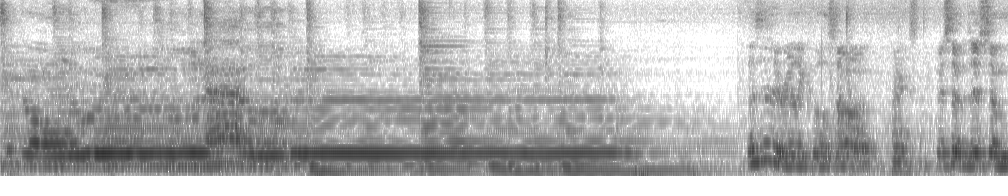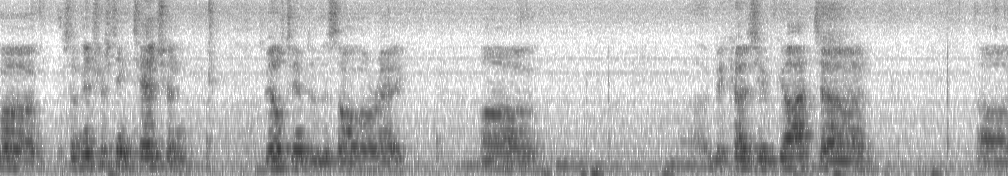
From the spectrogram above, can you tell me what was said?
Take on the world, our girl. This is a really cool song. Thanks. There's some, there's some, uh, some interesting tension built into the song already. Uh, because you've got, uh, uh,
